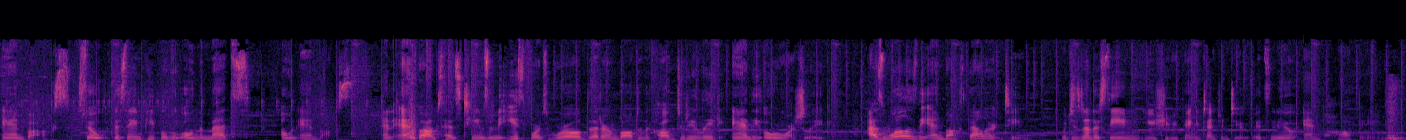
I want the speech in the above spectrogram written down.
Andbox. So the same people who own the Mets own Andbox. And Andbox has teams in the esports world that are involved in the Call of Duty League and the Overwatch League, as well as the Andbox Valorant team, which is another scene you should be paying attention to. It's new and popping.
